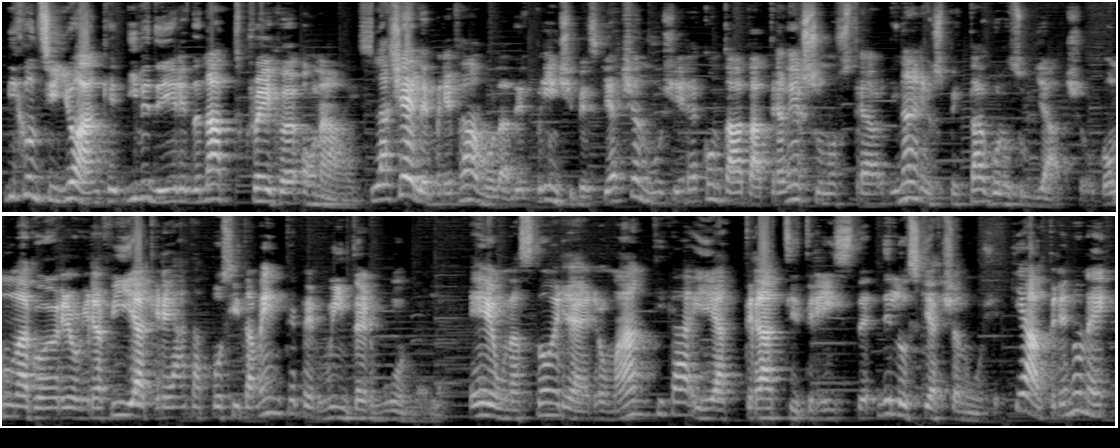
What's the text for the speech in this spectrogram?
Vi consiglio anche di vedere The Nutcracker on Ice, la celebre favola del principe schiaccianuci raccontata attraverso uno straordinario spettacolo su ghiaccio, con una coreografia creata appositamente per Winter Wonderland. È una storia romantica e a tratti triste dello schiaccianuci, che altre non è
